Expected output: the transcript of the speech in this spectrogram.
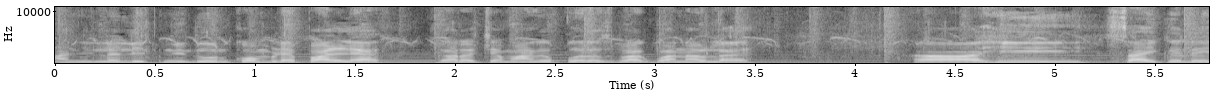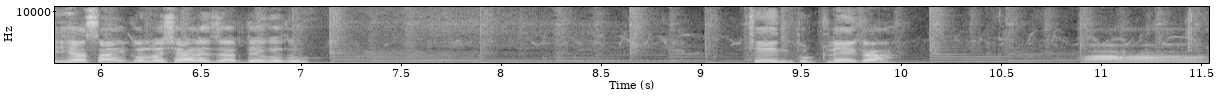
आणि ललितनी दोन कोंबड्या पाळल्यात. घराच्या मागे परसबाग बनवलाय. अं, ही सायकल आहे. ह्या सायकलवर शाळेत जाते का तू? चेन तुटले का? हां हां हां.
